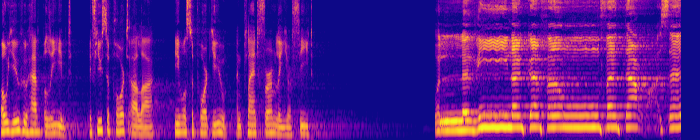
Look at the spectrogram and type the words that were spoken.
O you who have believed, if you support Allah, He will support you and plant firmly your feet. والذين كفروا فتعسا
